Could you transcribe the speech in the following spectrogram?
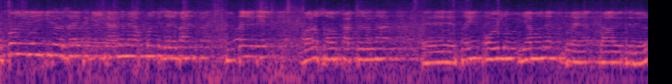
Bu konuyla ilgili özellikle bilgilendirme yapmak üzere ben Kırklareli Baros avukatlarından eee Sayın Oylu Yaman'ı buraya davet ediyorum.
